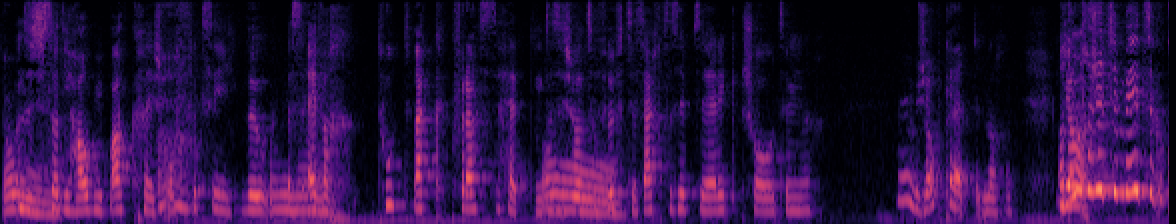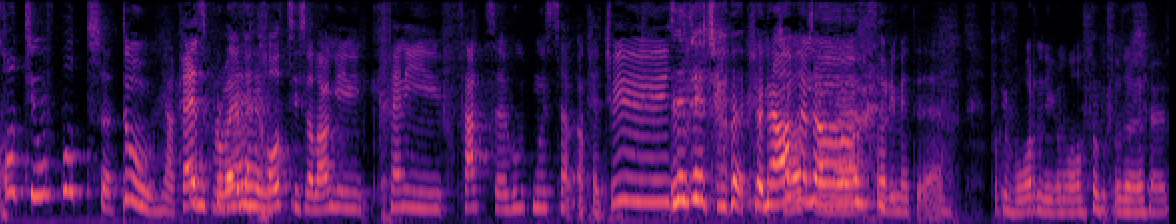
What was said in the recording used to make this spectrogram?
Oh. Und es ist so, die halbe Backe war offen, gewesen, weil Oh es einfach die Haut weggefressen hat. Und das ist halt so Oh. 15-, 16-, 17-jährig schon ziemlich... Ja, du bist abgehärtet nachher. Ah, Ja. Du kannst jetzt im WC Kotze aufputzen. Du, ja, kein Problem mit Kotze, solange ich keine fetzen Haut muss zusammen... Okay, tschüss! Schönen Abend noch! Sorry, mit äh, Warnung am Anfang von der Schön.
